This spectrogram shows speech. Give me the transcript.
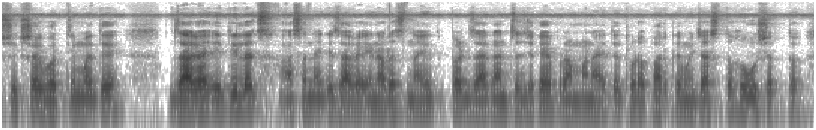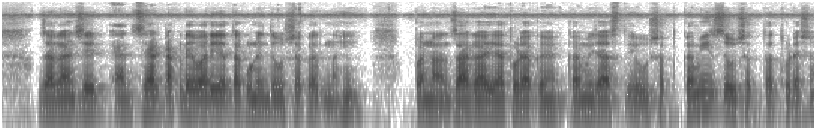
शिक्षक भरतीमध्ये जागा येतीलच असं नाही की जागा येणारच नाहीत पण जागांचं जे काही प्रमाण आहे ते थोडंफार कमी जास्त होऊ शकतं. जागांची एक्झॅक्ट आकडेवारी आता कोणी देऊ शकत नाही पण जागा या थोड्या कमी कमी जास्त येऊ शक कमीच येऊ शकतात थोड्याशा.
